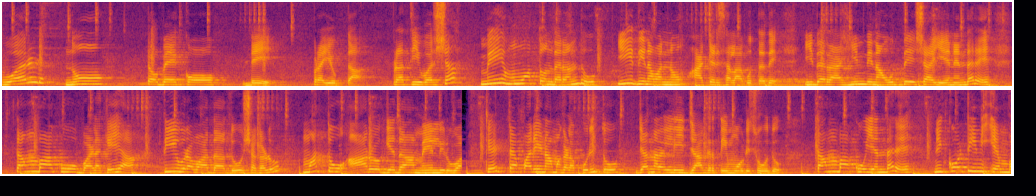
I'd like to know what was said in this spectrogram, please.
ವರ್ಲ್ಡ್ ನೋ ಟೊಬ್ಯಾಕೋ ಡೇ ಪ್ರಯುಕ್ತ. ಪ್ರತಿ ವರ್ಷ ಮೇ ಮೂವತ್ತೊಂದರಂದು ಈ ದಿನವನ್ನು ಆಚರಿಸಲಾಗುತ್ತದೆ. ಇದರ ಹಿಂದಿನ ಉದ್ದೇಶ ಏನೆಂದರೆ, ತಂಬಾಕು ಬಳಕೆಯ ತೀವ್ರವಾದ ದೋಷಗಳು ಮತ್ತು ಆರೋಗ್ಯದ ಮೇಲಿರುವ ಕೆಟ್ಟ ಪರಿಣಾಮಗಳ ಕುರಿತು ಜನರಲ್ಲಿ ಜಾಗೃತಿ ಮೂಡಿಸುವುದು. ತಂಬಾಕು ಎಂದರೆ ನಿಕೋಟಿನ್ ಎಂಬ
